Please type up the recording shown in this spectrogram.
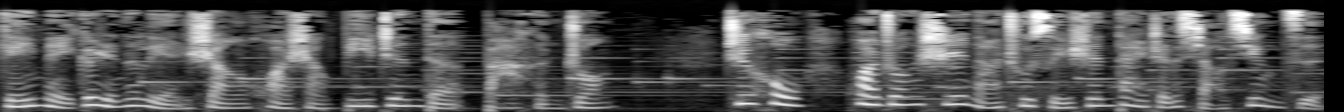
给每个人的脸上画上逼真的疤痕妆。之后，化妆师拿出随身带着的小镜子，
